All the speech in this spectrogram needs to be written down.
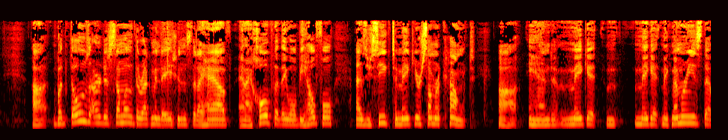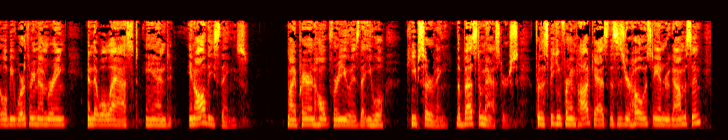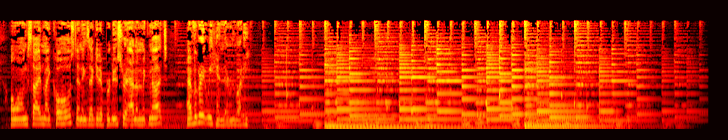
Uh, but those are just some of the recommendations that I have, and I hope that they will be helpful as you seek to make your summer count uh, and make it make it make memories that will be worth remembering and that will last. And in all these things, my prayer and hope for you is that you will keep serving the best of masters. For the Speaking for Him podcast, this is your host, Andrew Gomison, alongside my co host and executive producer, Adam McNutt. Have a great weekend, everybody.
